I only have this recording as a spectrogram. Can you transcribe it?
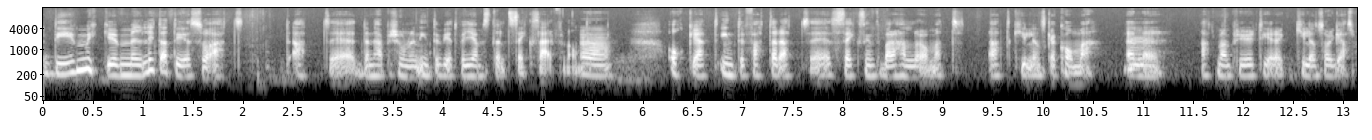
det är mycket möjligt att det är så att, att eh, den här personen inte vet vad jämställt sex är för någonting. ja. Och att inte fattar att eh, sex inte bara handlar om att, att killen ska komma. Eller att man prioriterar killens orgasm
